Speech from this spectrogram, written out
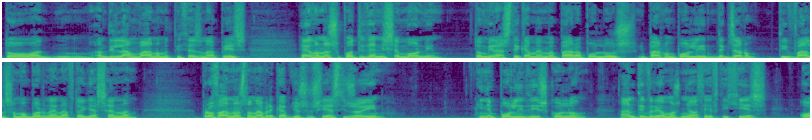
Το αντιλαμβάνομαι τι θες να πεις. Έχω να σου πω ότι δεν είσαι μόνη. Το μοιραστήκαμε με πάρα πολλούς. Υπάρχουν πολλοί. Δεν ξέρω τι βάλσαμο μπορεί να είναι αυτό για σένα. Προφανώς το να βρει κάποιος ουσία στη ζωή είναι πολύ δύσκολο. Αν τη βρει όμως νιώθει ευτυχής. Ω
